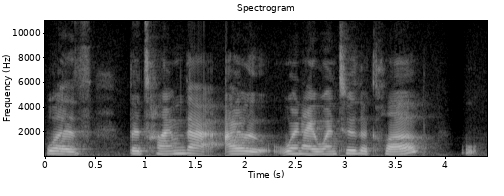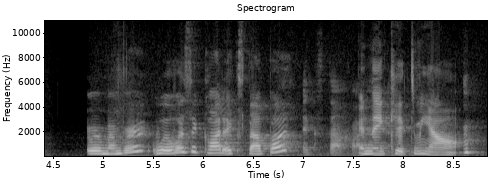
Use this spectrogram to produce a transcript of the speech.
was the time that I when I went to the club. Remember? What was it called? Extapa? Extapa. And they kicked me out.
